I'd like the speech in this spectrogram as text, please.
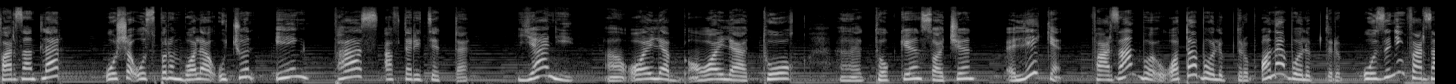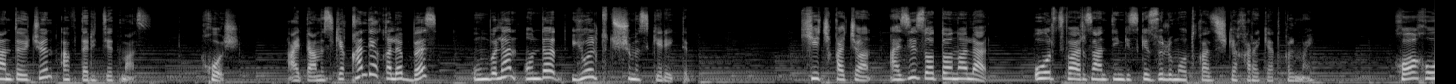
farzandlar o'sha o'spirim bola uchun eng past avtoritetda. Ya'ni e, oila oila to'q e, to'kin sochin lekin farzand ota bo'lib turib ona bo'lib turib o'zining farzandi uchun avtoritet emas. Xo'sh aytamizki qanday qilib biz u bilan unda yo'l tutishimiz kerak deb hech qachon. Aziz ota onalar o'z farzandingizga zulm o'tkazishga harakat qilmang. Xoh u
